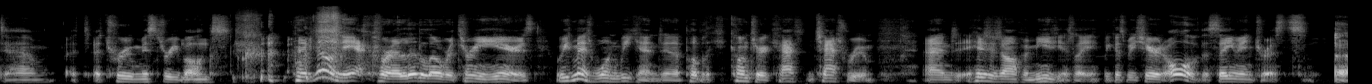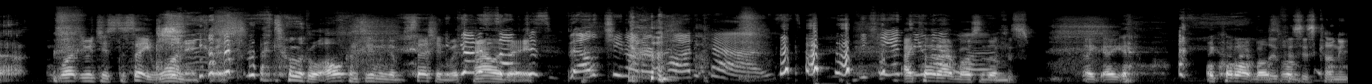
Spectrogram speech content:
Damn. A, a true mystery mm. box. I've known Nick for a little over three years. We'd met one weekend in a public counter cat- chat room and hit it off immediately because we shared all of the same interests. Uh. What, which is to say, one interest. a total, all consuming obsession with Halliday. stop just belching on our podcast. You can't I do cut that out most of one. them. I, I, I cut out most of is cunning.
